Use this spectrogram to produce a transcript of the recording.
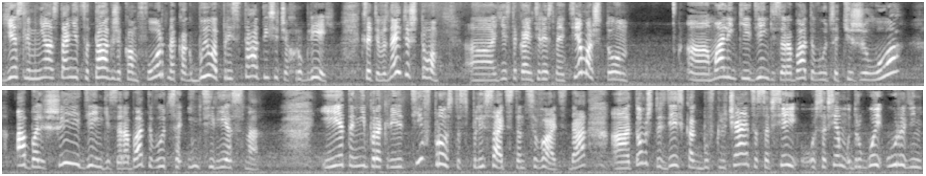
если мне останется так же комфортно, как было при 100 тысячах рублей. Кстати, вы знаете, что э, есть такая интересная тема, что э, маленькие деньги зарабатываются тяжело, а большие деньги зарабатываются интересно. И это не про креатив просто сплясать, станцевать, да, а о том, что здесь как бы включается со всей, совсем другой уровень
